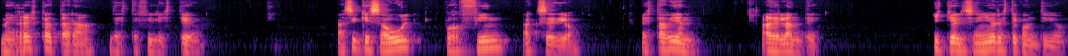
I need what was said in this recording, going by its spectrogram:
me rescatará de este filisteo. Así que Saúl por fin accedió. Está bien, adelante, y que el Señor esté contigo.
